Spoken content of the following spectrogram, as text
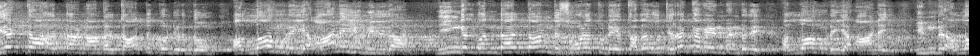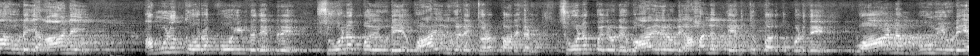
இதற்காகத்தான் நாங்கள் காத்து கொண்டிருந்தோம். அல்லாஹுடைய ஆணையும் இதுதான். நீங்கள் வந்தால் தான் இந்த சுவனத்துடைய கதவு திறக்க வேண்டும் என்பது அல்லாஹுடைய ஆணை. இன்று அல்லாஹுடைய ஆணை அமுலுக்கு வரப்போகின்றது என்று சுவனப்பதியுடைய வாயில்களை துறப்பார்கள். சுவனப்பதியுடைய வாயில்களுடைய அகலத்தை எடுத்து பார்க்கும் பொழுது வானம் பூமியுடைய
